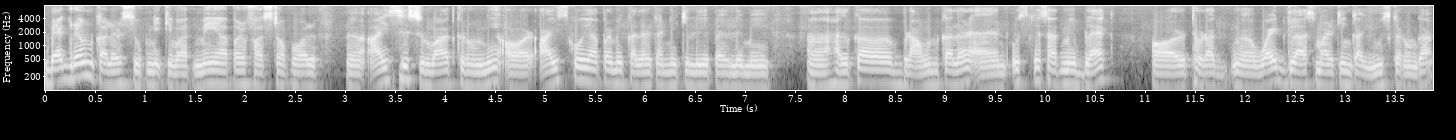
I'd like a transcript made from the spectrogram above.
बैकग्राउंड कलर सूखने के बाद मैं यहाँ पर फ़र्स्ट ऑफ़ ऑल आइस से शुरुआत करूँगी और आइस को यहाँ पर मैं कलर करने के लिए पहले मैं हल्का ब्राउन कलर एंड उसके साथ में ब्लैक और थोड़ा वाइट ग्लास मार्किंग का यूज़ करूँगा।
